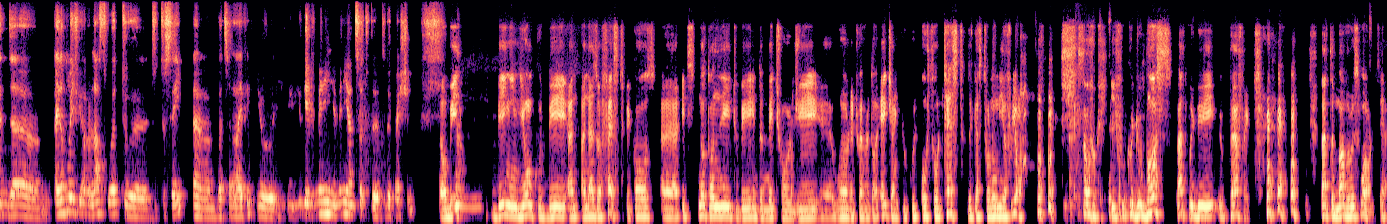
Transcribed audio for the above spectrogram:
And uh, I don't know if you have a last word to uh, to, to, say, um, but uh, I think you you gave many many answers to the to the question. So um, being in Lyon could be an, another fest because uh, it's not only to be in the metrology uh, world at Travel.h, and you could also test the gastronomy of Lyon. so if we could do both, that would be perfect. That's a marvelous world. Yeah.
